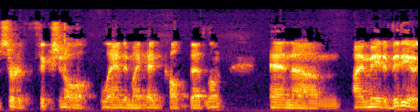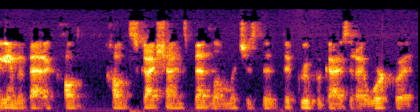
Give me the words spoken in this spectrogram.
sort of fictional land in my head called Bedlam, and um, I made a video game about it called called Skyshine's Bedlam, which is the, the group of guys that I work with,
